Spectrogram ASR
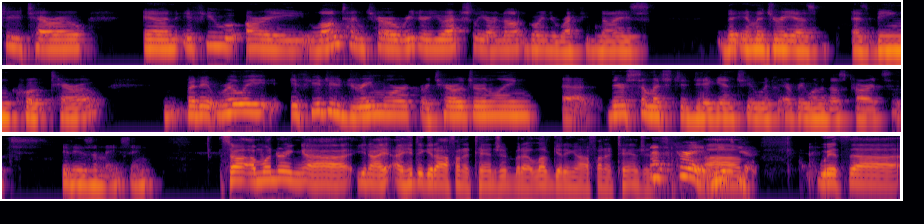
to tarot. And if you are a longtime tarot reader, you actually are not going to recognize the imagery as, as being, quote, tarot. But it really, if you do dream work or tarot journaling, uh, there's so much to dig into with every one of those cards. It's it is amazing. So I'm wondering, uh, you know, I, I hate to get off on a tangent, but I love getting off on a tangent. That's great. Um, Me too with uh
